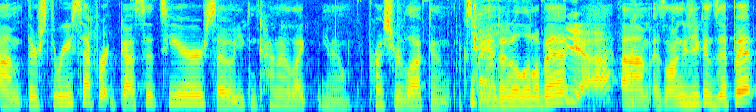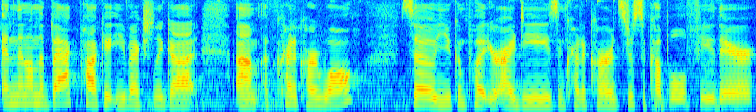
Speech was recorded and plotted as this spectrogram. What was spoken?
Um, there's three separate gussets here, so you can kind of like, you know, press your luck and expand it a little bit. Yeah. Um, as long as you can zip it. And then on the back pocket, you've actually got um, a credit card wall. So you can put your IDs and credit cards, just a couple, a few there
